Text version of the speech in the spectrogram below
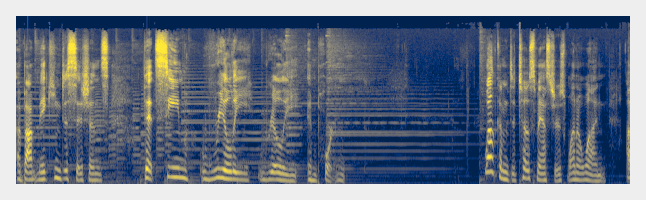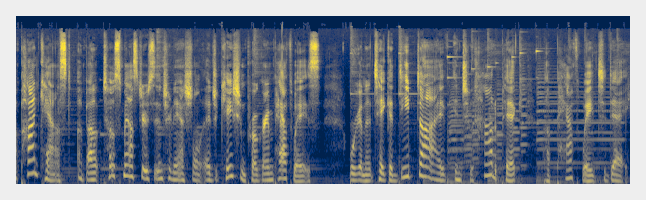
about making decisions that seem really, really important. Welcome to Toastmasters 101, a podcast about Toastmasters International Education Program pathways. We're going to take a deep dive into how to pick a pathway today.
